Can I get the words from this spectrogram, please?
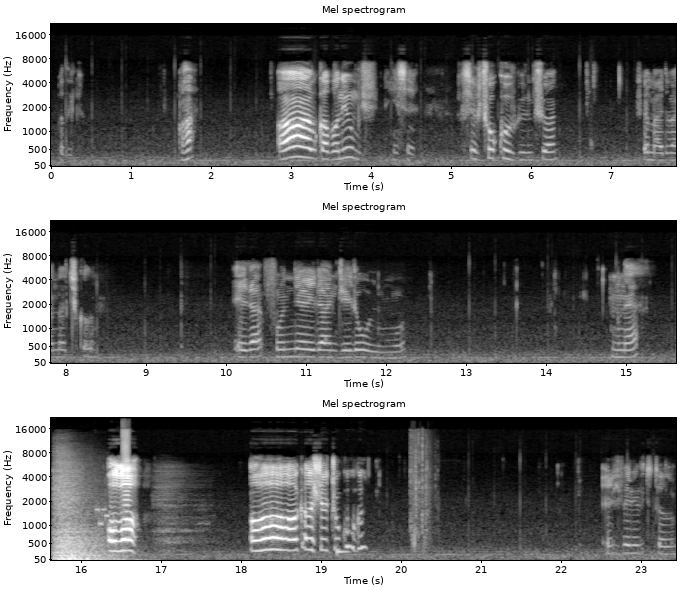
Zıpladık. Aha. Aa bu kapanıyormuş. Neyse. Çok korkuyorum şu an. Şöyle merdivenden çıkalım. Eğlen, funny eğlenceli oyun mu? Ne? Allah! Aa arkadaşlar çok korkunç. El feneri tutalım.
